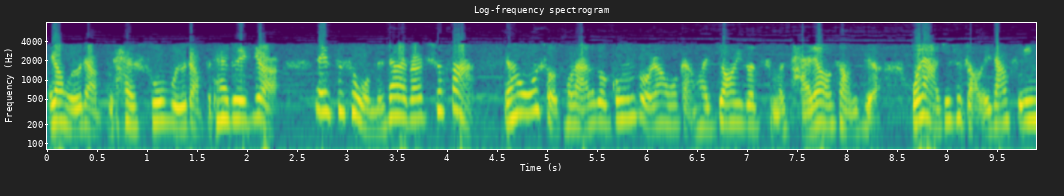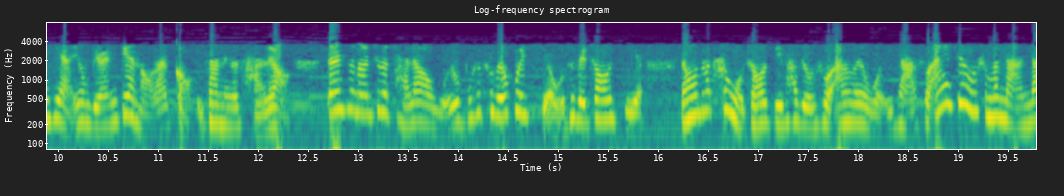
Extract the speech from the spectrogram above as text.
让我有点不太舒服，有点不太对劲儿。那次是我们在外边吃饭，然后我手头来了个工作，让我赶快交一个什么材料上去。我俩就去找了一家复印店，用别人电脑来搞一下那个材料。但是呢，这个材料我又不是特别会写，我特别着急。然后他看我着急，他就说安慰我一下，说：“哎，这有什么难的？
